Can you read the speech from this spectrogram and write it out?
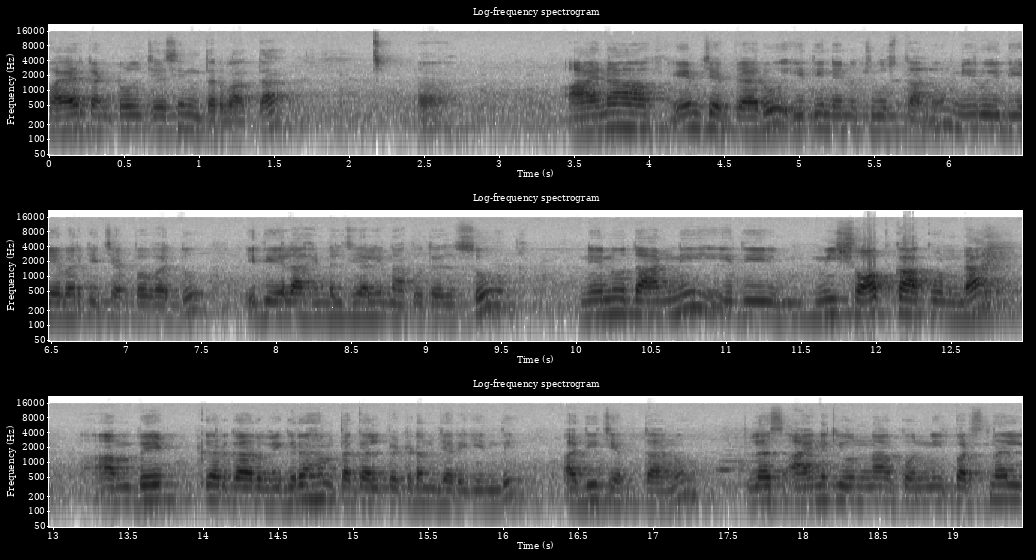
ఫైర్ కంట్రోల్ చేసిన తర్వాత ఆయన ఏం చెప్పారు? ఇది నేను చూస్తాను. మీరు ఇది ఎవరికి చెప్పవద్దు. ఇది ఎలా హ్యాండిల్ చేయాలి నాకు తెలుసు. నేను దాన్ని ఇది మీ షాప్ కాకుండా అంబేద్కర్ గారు విగ్రహం తగలపెట్టడం జరిగింది. అది చెప్తాను. ప్లస్ ఆయనకి ఉన్న కొన్ని పర్సనల్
